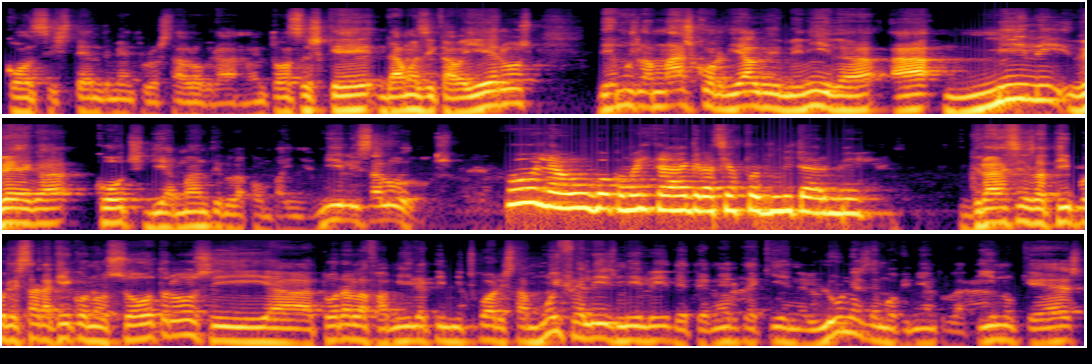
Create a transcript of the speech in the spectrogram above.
consistentemente lo está logrando. Entonces, que, damas y caballeros, demos la más cordial bienvenida a Mili Vega, coach diamante de la compañía. Mili, saludos. Hola Hugo, ¿cómo estás? Gracias por invitarme. Gracias a ti por estar aquí con nosotros y a toda la familia Team Beachbody. Está muy feliz, Mili, de tenerte aquí en el lunes de Movimiento Latino, que es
